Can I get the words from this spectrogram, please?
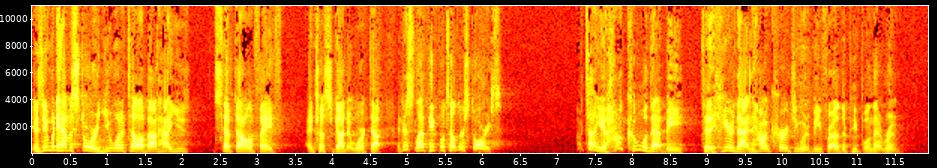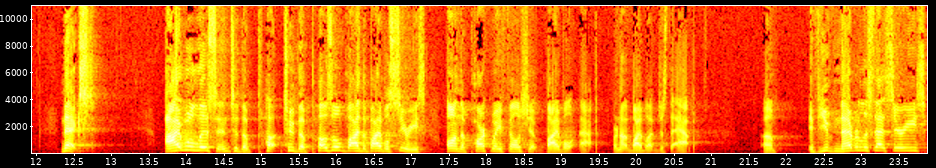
does anybody have a story you want to tell about how you stepped out on faith and trusted God and it worked out? And just let people tell their stories. I'm telling you, how cool would that be to hear that and how encouraging would it be for other people in that room? Next, I will listen to the, to the Puzzled by the Bible series on the Parkway Fellowship Bible app. Or not Bible app, just the app. Um, if you've never listened to that series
